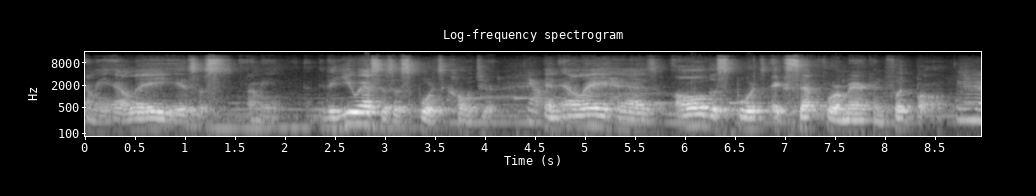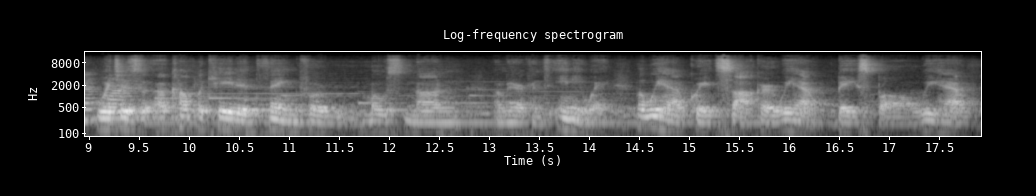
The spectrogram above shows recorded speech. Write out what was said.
I mean, LA is a, I mean, the U.S. is a sports culture. Yeah. And LA has all the sports except for American football, mm-hmm. which is a complicated thing for most non-Americans anyway. But we have great soccer, we have baseball, we have,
